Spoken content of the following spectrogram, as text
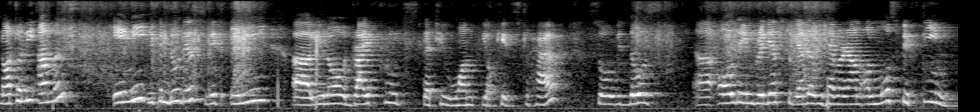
Not only almonds any you can do this with any uh, you know dry fruits that you want your kids to have. So with those uh, all the ingredients together we have around almost 15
